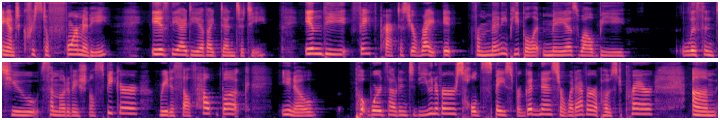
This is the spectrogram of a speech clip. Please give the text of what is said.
and Christoformity is the idea of identity. In the faith practice, you're right. It for many people it may as well be listen to some motivational speaker, read a self-help book, you know, put words out into the universe, hold space for goodness or whatever, opposed to prayer. Um,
